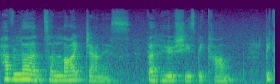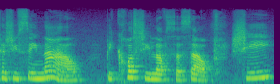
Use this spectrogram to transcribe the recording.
have learnt to like Janice for who she's become. Because you see now, because she loves herself, she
